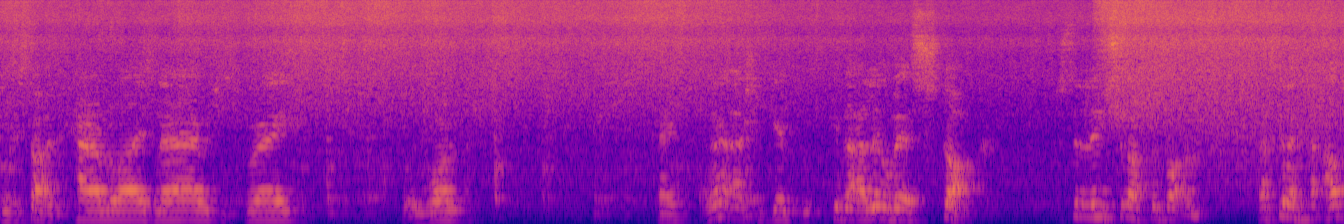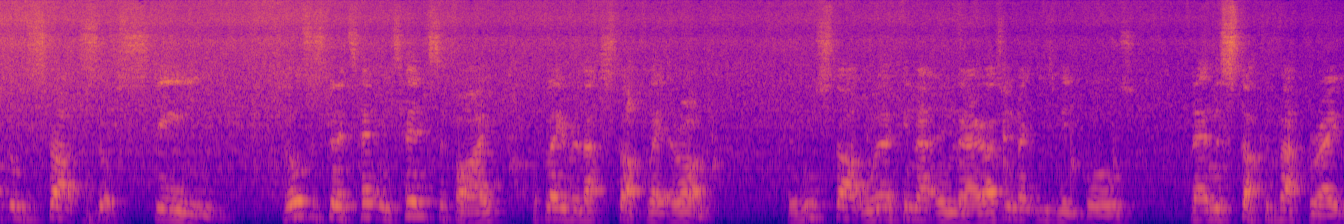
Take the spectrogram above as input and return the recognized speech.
These are starting to caramelise now, which is great. What we want. Okay, I'm going to actually give, give that a little bit of stock, just to loosen off the bottom. That's going to help them to start to sort of steam. It's also going to intensify the flavour of that stock later on. So we start working that in there, as we make these meatballs, letting the stock evaporate,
